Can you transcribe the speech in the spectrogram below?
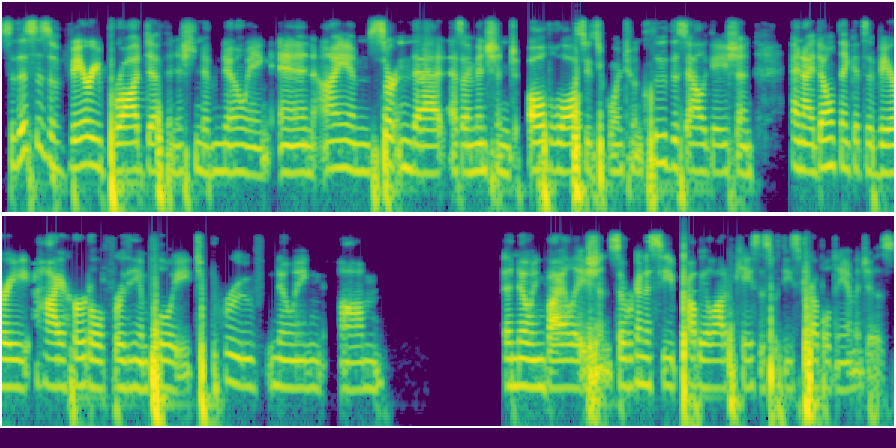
So this is a very broad definition of knowing, and I am certain that, as I mentioned, all the lawsuits are going to include this allegation, and I don't think it's a very high hurdle for the employee to prove knowing um, a knowing violation. So we're going to see probably a lot of cases with these treble damages.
